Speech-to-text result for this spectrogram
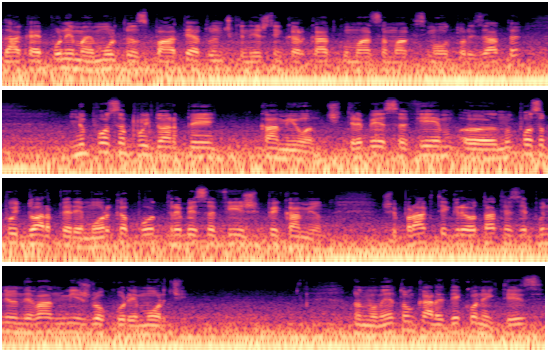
Dacă ai pune mai mult în spate atunci când ești încărcat cu masă maximă autorizată, nu poți să pui doar pe camion, ci trebuie să fie, uh, nu poți să pui doar pe remorcă, pot, trebuie să fie și pe camion. Și practic greutatea se pune undeva în mijlocul remorcii. În momentul în care deconectezi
